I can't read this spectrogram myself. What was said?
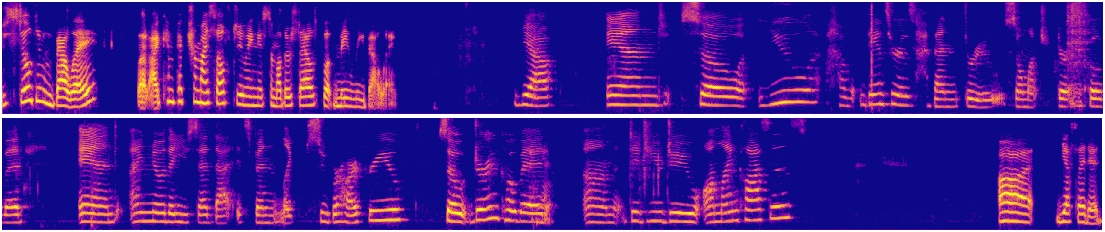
still doing ballet, but I can picture myself doing some other styles, but mainly ballet. Yeah. And so you have dancers have been through so much during COVID. And I know that you said that it's been like super hard for you. So during COVID, um, did you do online classes? Uh, yes, I did.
